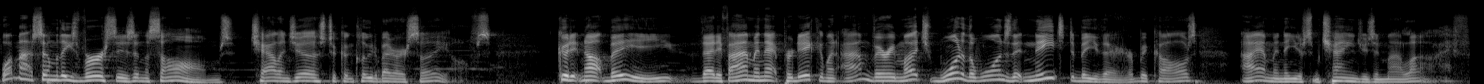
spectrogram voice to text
what might some of these verses in the Psalms challenge us to conclude about ourselves? Could it not be that if I'm in that predicament, I'm very much one of the ones that needs to be there because I am in need of some changes in my life?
